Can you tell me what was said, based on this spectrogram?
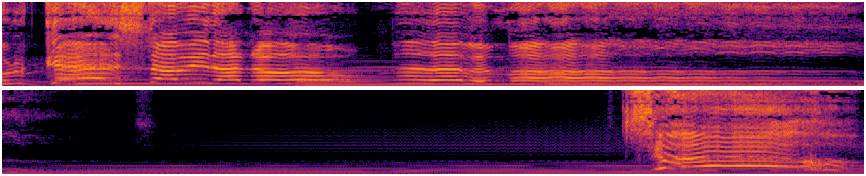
Porque esta vida no me debe más. Yo,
